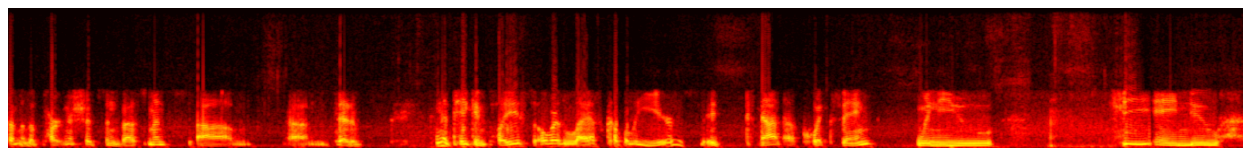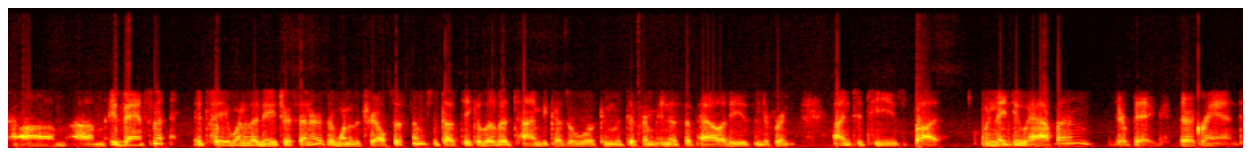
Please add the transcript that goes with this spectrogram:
some of the partnerships, investments um, um, that have kind of taken place over the last couple of years. It's not a quick thing when you see a new um, um, advancement at, say, one of the nature centers or one of the trail systems. It does take a little bit of time because we're working with different municipalities and different entities. But when they do happen, they're big, they're grand.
